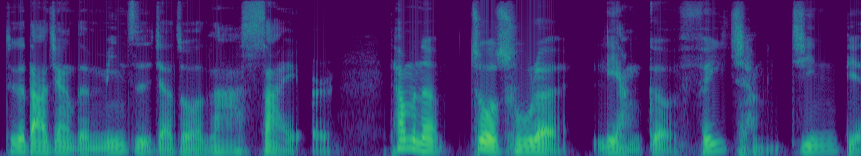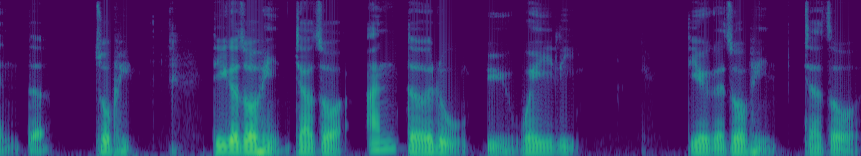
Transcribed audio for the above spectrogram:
这个大将的名字叫做拉塞尔。他们呢做出了两个非常经典的作品，第一个作品叫做《安德鲁与威利》，第二个作品叫做《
